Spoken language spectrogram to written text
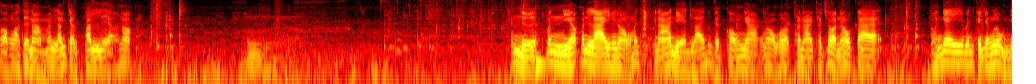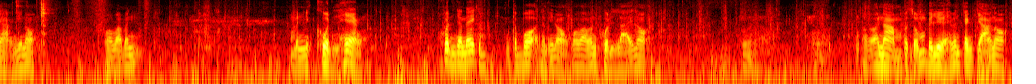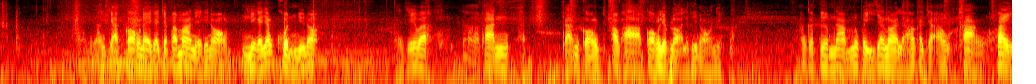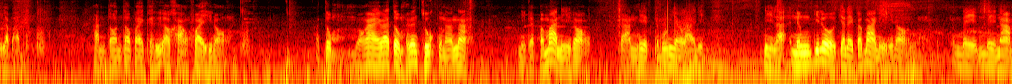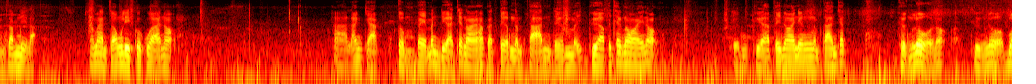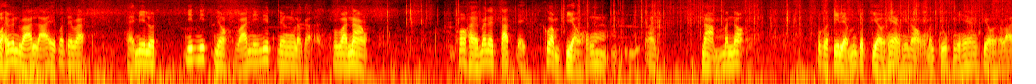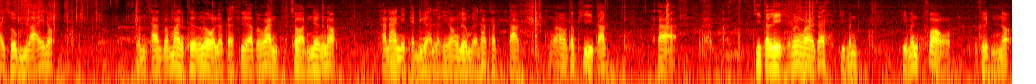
กองเอาแต่น้ำมันหลังจากปั่นแล้วเนาะอืมมันเหนืดมันเหนียวมันลายพี่น้องมันหนาแน่นลายมันก็กองยากเนาะเพราะว่าขนาดกระชอนเนาตา บางไงมันก็ยังลงยากอยู่เนาะเพราะว่ามัน มันขนแห้งขนจะได้กับกระเบาะนะพี่น้องเพราะว่ามันขนหลายเนาะอืมเอาน้ำผสมไปเรื่อยให้มันจางๆเนาะหลังจากกองใดก็จะประมาณเนี่ยพี่น้องนี่ก็ยังขนอยู่เนาะเจ๊ว่าอ่าผ่านการกองเอาผ่ากองเรียบร้อยแล้วพี่น้องนี่ เขาก็เติมน้ำลงไปอีกจังน้อยแล้วเขาก็จะเอาข่างไฟระบัดขั้นตอนต่อไปก็คือเอาข่างไฟพี่น้องตุ่มว่าง่ายว่าตุ่มให้มันสุกตรงนั้นนะนี่ก็ประมาณนี้พี่น้องการเห็ดกระบุงอย่างไรนี่นี่ละหนึ่งกิโลจะได้ประมาณนี้พี่น้องได้ได้น้ำซ้ำนี่ละประมาณสองลิตรกว่าๆเนาะหลังจากต้มไปมันเดือดจักน่อยเขาก็เติมน้ำตาล เติมเกลือไปจักน่อยเนาะ เติมเกลือไปหน่อยหนึ่งน้ำตาลจักครึ่งโลเนาะครึ่งโลบ่ให้มันหวานหลายเพราะแต่ว่าให้มีรสนิดๆเนาะหวานนิดๆนึงแล้วก็เพราะว่าน้ำเพราะให้ไม่ได้ตัดไอ้ความเปรี้ยวของอ่าน้ำมันเนาะปกติแหล้วมันจะเปรี้ยวแห้งพี่น้องมันจุกนี่แห้งเปรี้ยวหลายสมหลายเนาะน้ำตาลประมาณครึ่งโลแล้วก็เกลือประมาณช้อนหนึ่งเนาะขนาดนี้ก็เดือดแล้วพี่น้องเริ่มเดือดถ้าก็ตักเอาถ้าพี่ตักถ้า ทีตะเลไม่ว่าใช่ที่มันที่มันฟ้องขึ้นเนาะ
